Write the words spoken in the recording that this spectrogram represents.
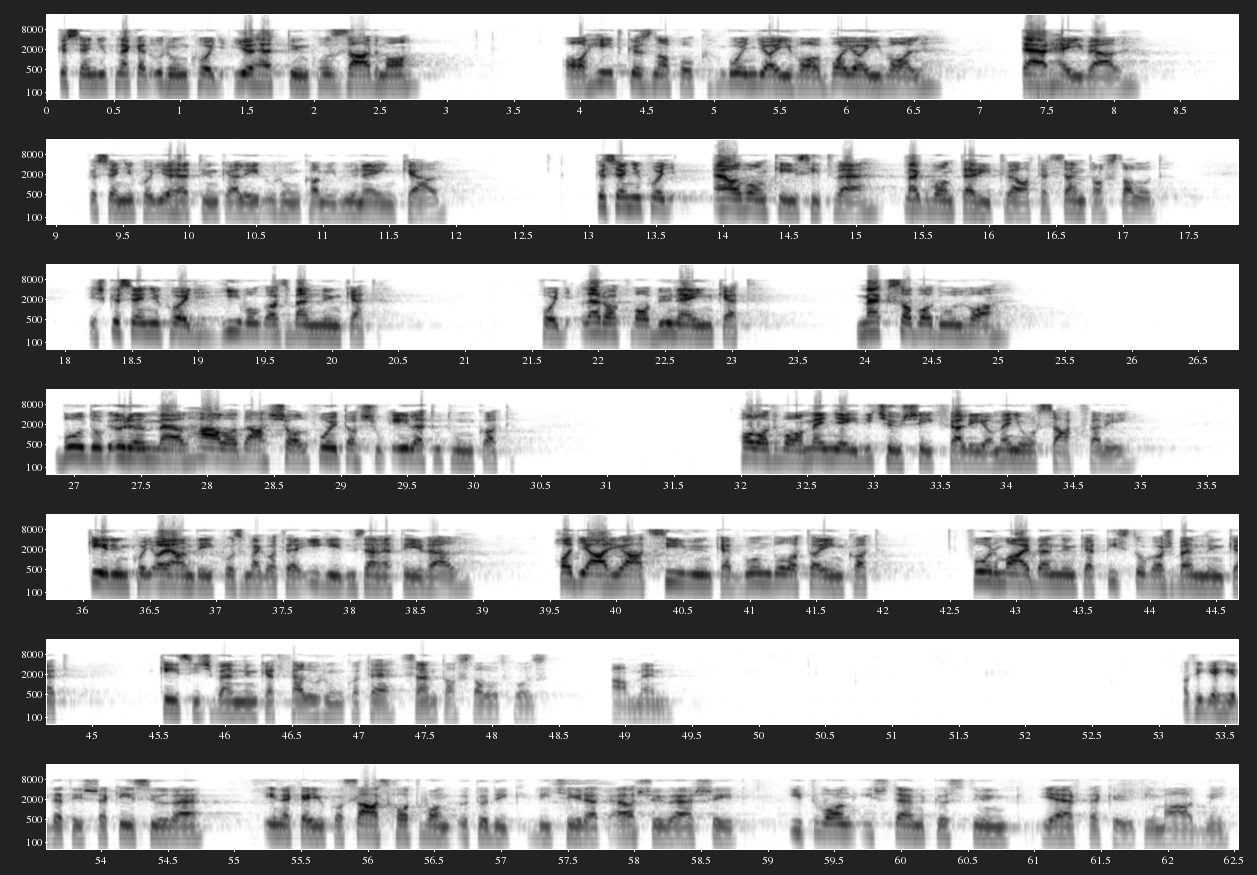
Köszönjük neked, Urunk, hogy jöhettünk hozzád ma a hétköznapok gondjaival, bajaival, terheivel. Köszönjük, hogy jöhetünk eléd, Urunk, a mi bűneinkkel. Köszönjük, hogy el van készítve, meg van terítve a te szent asztalod. És köszönjük, hogy hívogatsz bennünket, hogy lerakva a bűneinket, megszabadulva, boldog örömmel, háladással folytassuk életutunkat, haladva a mennyei dicsőség felé, a mennyország felé. Kérünk, hogy ajándékozz meg a Te igéd üzenetével, hadd járja át szívünket, gondolatainkat, formálj bennünket, tisztogass bennünket, készíts bennünket fel, Urunk, a Te szent asztalodhoz. Amen. Az ige hirdetésre készülve énekeljük a 165. dicséret első versét. Itt van Isten köztünk, jertek őt imádni.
